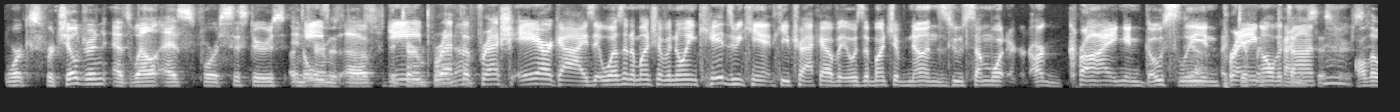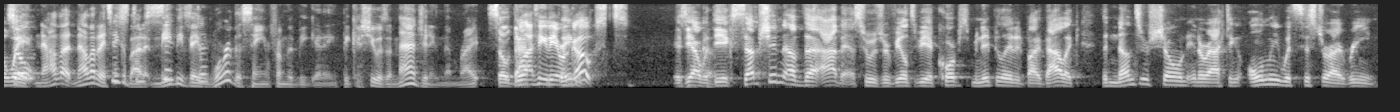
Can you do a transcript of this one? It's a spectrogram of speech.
works for children as well as for sisters in Adult terms sisters. of the a term breath of fresh air, guys. It wasn't a bunch of annoying kids we can't keep track of. It was a bunch of nuns who somewhat are, are crying and ghostly Yeah, and praying all the time. of sisters. Although So- wait, now that now that I think about it, Sister, maybe they were the same from the beginning because she was imagining them, right? So well, I think the they were ghosts. Is yeah, with the exception of the abbess, who was revealed to be a corpse manipulated by Valak, the nuns are shown interacting only with Sister Irene,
